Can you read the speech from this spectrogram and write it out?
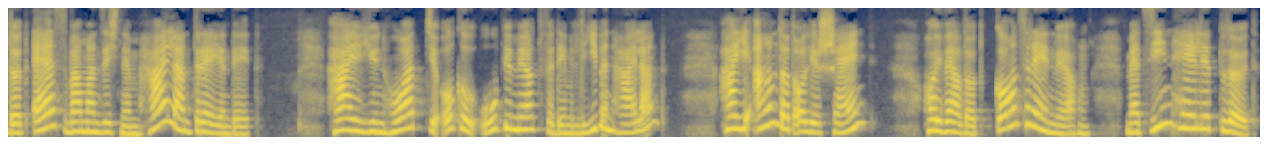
dat es, wann man sich nem Heiland drehen det. Hei jün hort je ook al opgemerkt für dem lieben Heiland? Hei je am dat al geschenkt? Hei wel dat ganz rein mögen, mit sin heilet Blut.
